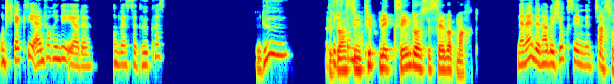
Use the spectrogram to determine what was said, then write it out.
Und steck die einfach in die Erde. Und wenn du da Glück hast, du, du, Also du hast den Tipp nicht gesehen, du hast es selber gemacht. Nein, nein, den habe ich schon gesehen, den Tipp. Ach so.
